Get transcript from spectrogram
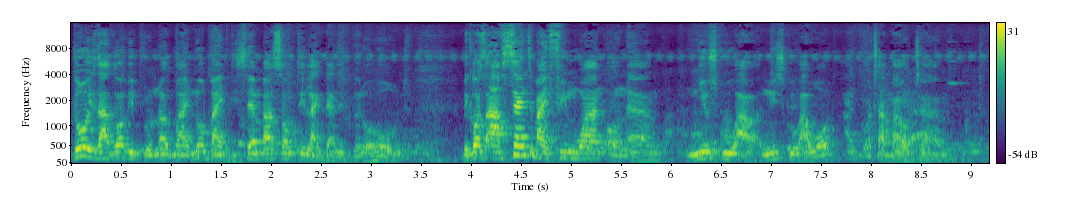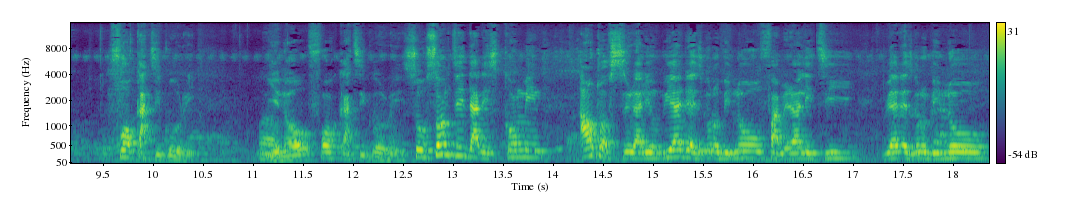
Though it has not been pronounced, but I know by December something like that is going to hold. Because I've sent my film one on um, New School uh, New School Award. I got about um, four category. Wow. You know, four categories. So something that is coming out of Sierra Leone where there's going to be no familiarity, where there's going to be no,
